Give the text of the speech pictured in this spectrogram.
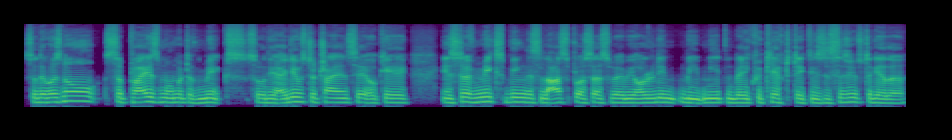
So there was no surprise moment of mix. So the idea was to try and say, okay, instead of mix being this last process where we already we meet and very quickly have to take these decisions together,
